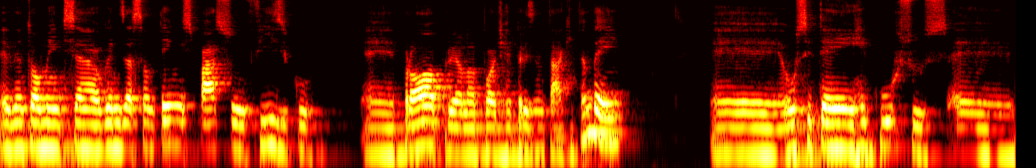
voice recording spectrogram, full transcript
eventualmente se a organização tem um espaço físico é, próprio, ela pode representar aqui também, é, ou se tem recursos é,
